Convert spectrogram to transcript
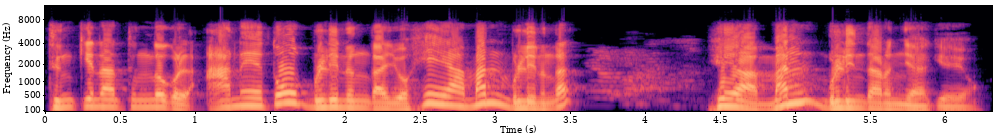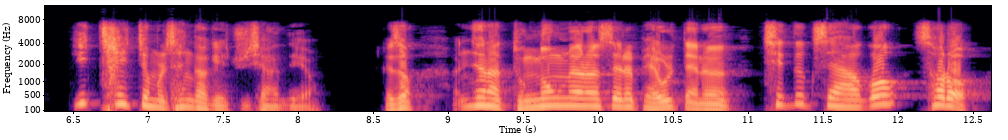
등기나 등록을 안 해도 물리는가요? 해야만 물리는가? 해야만 물린다는 이야기예요. 이 차이점을 생각해 주셔야 돼요. 그래서 언제나 등록 면허세를 배울 때는 취득세하고 서로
